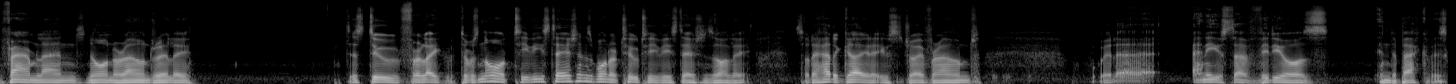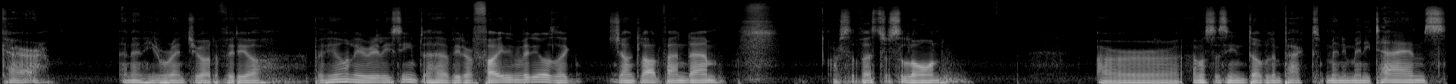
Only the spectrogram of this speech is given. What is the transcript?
farmland, no one around really. This dude for like there was no TV stations, one or two TV stations only. So they had a guy that used to drive around with a, and he used to have videos in the back of his car, and then he'd rent you out a video. But he only really seemed to have either fighting videos like Jean Claude Van Damme or Sylvester Stallone. Or I must have seen Double Impact many, many times.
